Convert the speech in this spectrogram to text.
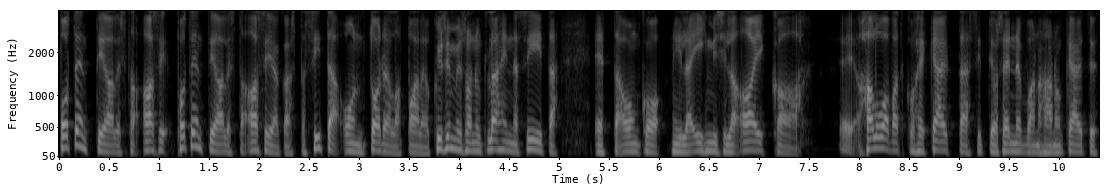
potentiaalista, asi, potentiaalista asiakasta, sitä on todella paljon. Kysymys on nyt lähinnä siitä, että onko niillä ihmisillä aikaa – haluavatko he käyttää sitten, jos ennen vanhaan on käyty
